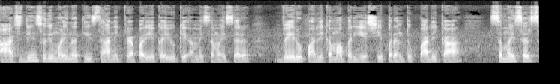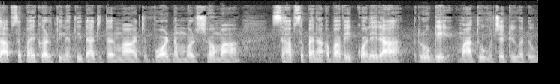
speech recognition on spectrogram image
આજ દિન સુધી મળ્યું નથી. સ્થાનિક વેપારીએ કહ્યું કે અમે સમયસર વેરો પાલિકામાં ભરીએ છીએ, પરંતુ પાલિકા સમયસર સાફ સફાઈ કરતી નથી. તાજેતરમાં જ વોર્ડ નંબર છમાં સાફ સફાઈના અભાવે કોલેરા રોગે માથું ઉચક્યું હતું.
